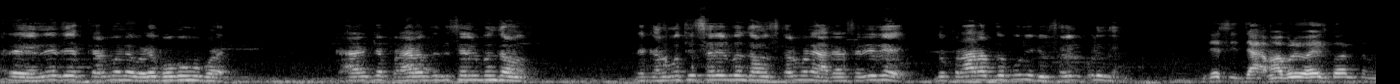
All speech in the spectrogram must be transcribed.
અને એને જે કર્મને વડે ભોગવવું પડે. કારણ કે પ્રારબ્ધથી શરીર બંધાણું અને કર્મથી શરીર બંધાણું કર્મને આધાર શરીર રહે. જો પ્રારબ્ધ પૂરી ગયું, શરીર પૂરી જાય જે સાંભળ્યું હોય કોણ તમે?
